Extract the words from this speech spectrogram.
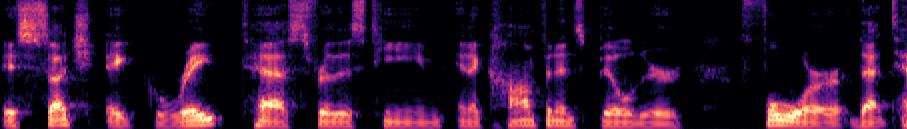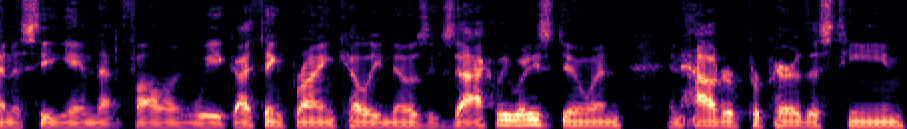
is such a great test for this team and a confidence builder for that Tennessee game that following week. I think Brian Kelly knows exactly what he's doing and how to prepare this team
